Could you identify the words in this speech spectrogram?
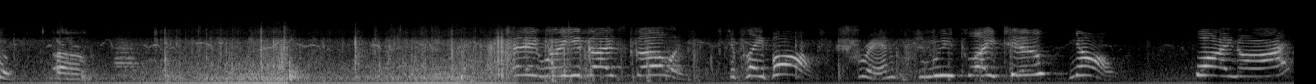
do. Oh. Um. Hey, where are you guys going? To play ball, shrimp. Can we play too? No, Why not?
